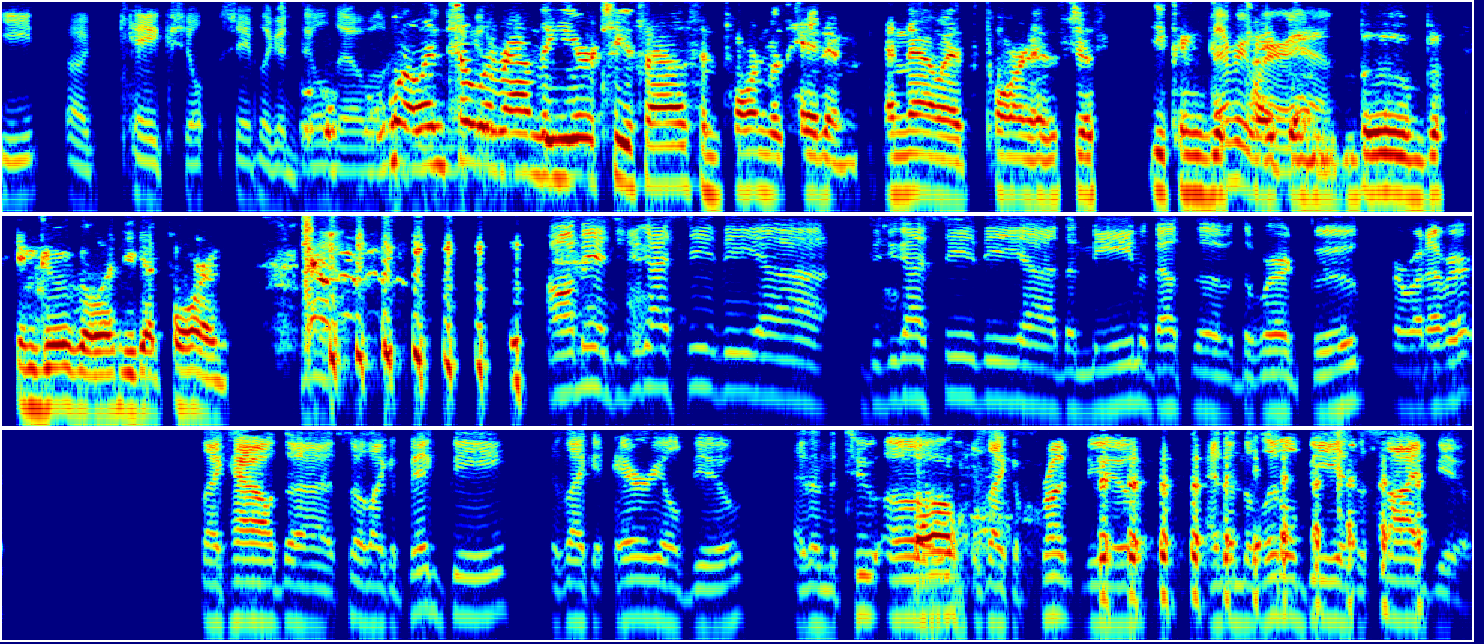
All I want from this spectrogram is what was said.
eat a cake shaped like a dildo. Well, until around the year 2000, porn was hidden, and now it's porn is just you can just Everywhere, type in yeah. boob in Google and you get porn. oh man, did you guys see the? uh Did you guys see the uh the meme about the the word boob or whatever? Like how the so like a big B is like an aerial view, and then the two O's oh. is like a front view, and then the little B is a side view.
